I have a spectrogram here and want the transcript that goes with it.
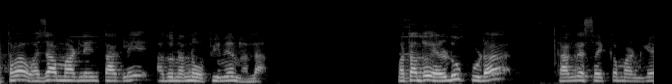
ಅಥವಾ ವಜಾ ಮಾಡಲಿ ಅಂತಾಗಲಿ ಅದು ನನ್ನ ಒಪಿನಿಯನ್ ಅಲ್ಲ. ಮತ್ತು ಅದು ಎರಡೂ ಕೂಡ ಕಾಂಗ್ರೆಸ್ ಹೈಕಮಾಂಡ್ಗೆ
